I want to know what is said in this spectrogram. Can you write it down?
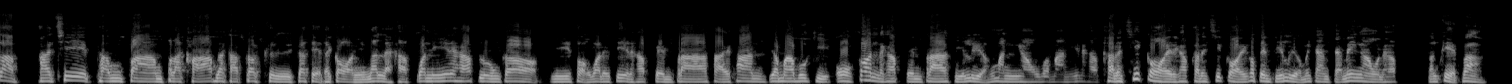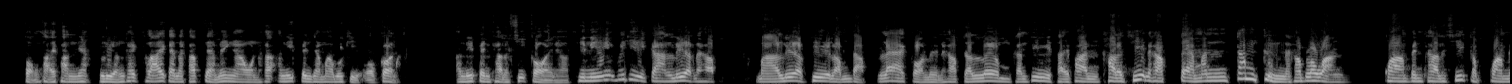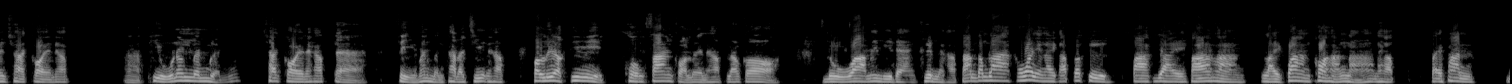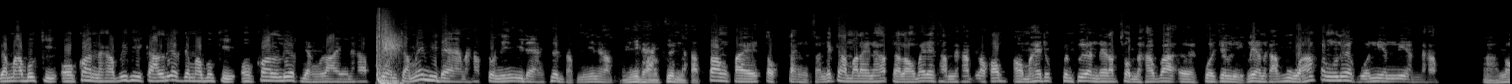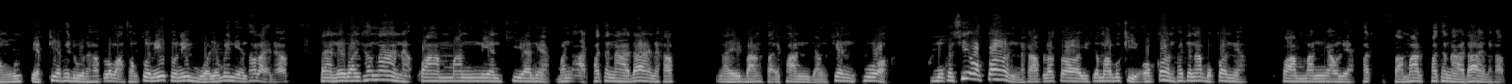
สำหรับอาชีพทำฟาร์มปลาคร์ฟนะครับ ก็คือเกษตรกรนั่นแหละครับ วันนี้นะครับลุงก็มี2วาไรตี้นะครับ เป็นปลาสายพันธุ์ยามาบุกิโอกอนนะครับ เป็นปลาสีเหลืองมันเงาประมาณนี้นะครับคาราชิกอยนะครับคาราชิกอยก็เป็นสีเหลืองเหมือนกันแต่ไม่เงานะครับ สังเกตว่าสองสายพันธุ์เนี่ยเหลืองคล้ายๆกันนะครับ แต่ไม่เงานะครับ อันนี้เป็นยามาบุกิโอกอน อันนี้เป็นคาราชิกอยนะครับ ทีนี้วิธีการเลือกนะครับมาเลือกที่ลำดับแรกก่อนเลยนะครับ จะเริ่มกันที่สายพันธุ์คาราชินะครับ แต่มันก้ากึ่งนะครับ ระหว่าง ความเป็นคาราชิกับความเป็นชากอยนะครับ อ่า ผิวนั่นมันเหมือนชากอยนะครับ แต่สีมันเหมือนคาราชินะครับ ก็เลือกที่โครงสร้างก่อนเลยนะครับ แล้วก็ดูว่าไม่มีแดงขึ้นนะครับ ตามตำราเขาว่ายังไงครับ ก็คือปากใหญ่ตาห่างไหล่กว้างข้อหางหนานะครับ สายพันธุ์ ยามาบุกิโอกอนนะครับ วิธีการเลือกยามาบุกิโอกอนเลือกอย่างไรนะครับควรจะไม่มีแดงนะครับ ตัวนี้มีแดงขึ้นแบบนี้นะครับมีแดงขึ้นนะครับ ต้องไปตกแต่งสัญญกรรมอะไรนะครับ แต่เราไม่ได้ทำนะครับ เราก็เอามาให้ทุกเพื่อนๆได้รับชมนะครับ ว่าเออควรจะหลีกเลี่ยงนะครับ หัวต้องเลือกหัวเนียนๆนะครับอ่าลองเปรียบเทียบให้ดูนะครับ ระหว่างสองตัวนี้ตัวนี้หัวยังไม่เนียนเท่าไหร่นะครับ แต่ในวันข้างหน้าเนี่ยความมันเนียนเคลียร์เนี่ยมันอาจพัฒนาได้นะครับ ในบางสายพันธุ์อย่างเช่น พวกมูกาชิโอกอนนะครับแล้วก็ยามาบุกิโอกอนพัฒนาโบกอนเนี่ย ความมันเงาเนี่ยสามารถพัฒนาได้นะครับ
